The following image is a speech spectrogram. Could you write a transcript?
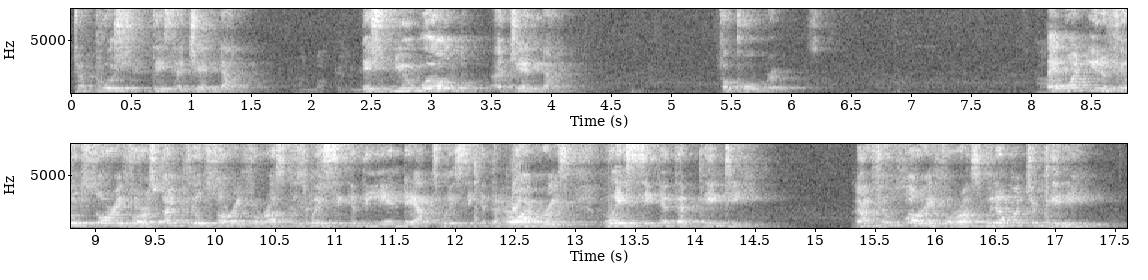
to push this agenda, this new world agenda for corporates. They want you to feel sorry for us. Don't feel sorry for us because we're sick of the end outs. We're sick of the briberies. We're sick of the pity. Don't feel sorry for us. We don't want your pity.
